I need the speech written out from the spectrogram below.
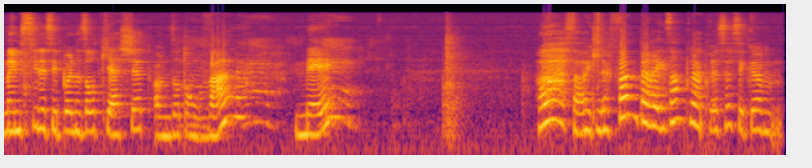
même si, là, c'est pas nous autres qui achètent, nous autres, on vend, là. Mais... Ah, ça va être le fun, par exemple. Après ça, c'est comme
